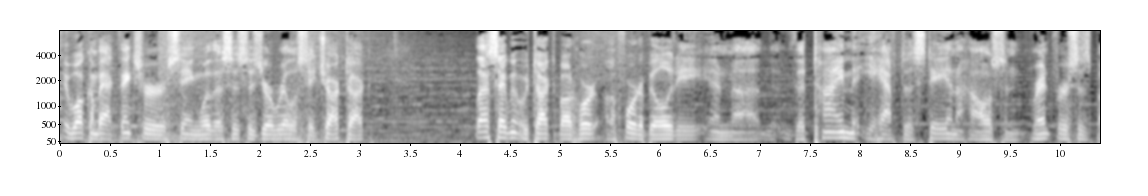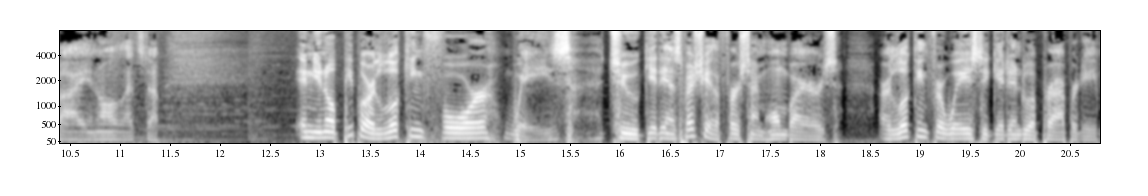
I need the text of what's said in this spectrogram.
Hey, welcome back. Thanks for staying with us. This is your Real Estate Chalk Talk. Last segment, we talked about affordability and uh, the time that you have to stay in a house and rent versus buy and all that stuff. And you know, people are looking for ways to get in, especially the first time home buyers are looking for ways to get into a property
